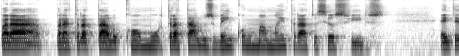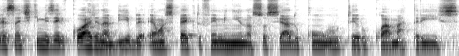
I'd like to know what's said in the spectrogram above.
para tratá-lo como tratá-los bem como uma mãe trata os seus filhos. É interessante que misericórdia na Bíblia é um aspecto feminino associado com o útero, com a matriz,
